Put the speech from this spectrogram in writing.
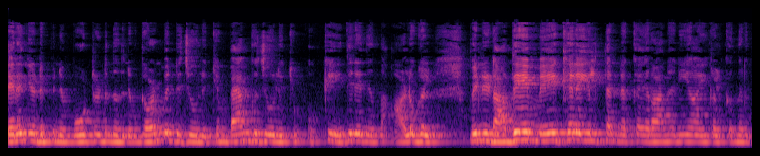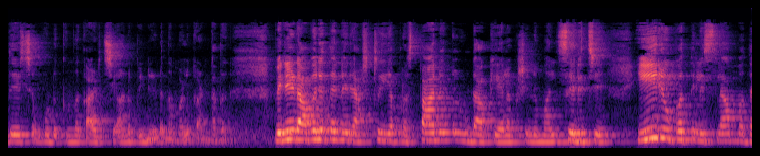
തെരഞ്ഞെടുപ്പിനും വോട്ടിടുന്നതിനും ഗവൺമെന്റ് ജോലിക്കും ബാങ്ക് ജോലിക്കും ഒക്കെ എതിരെ നിന്ന ആളുകൾ പിന്നീട് അതേ മേഖലയിൽ തന്നെ കയറാൻ അനുയായികൾക്ക് നിർദ്ദേശം കൊടുക്കുന്ന കാഴ്ചയാണ് പിന്നീട് നമ്മൾ കണ്ടത്. പിന്നീട് അവർ തന്നെ രാഷ്ട്രീയ പ്രസ്ഥാനങ്ങൾ ഉണ്ടാക്കി ഇലക്ഷന് മത്സരിച്ച് ഈ രൂപത്തിൽ ഇസ്ലാം മത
